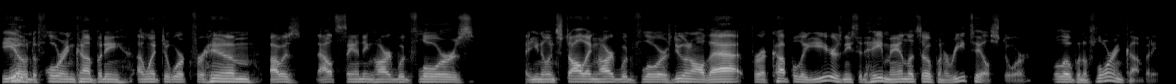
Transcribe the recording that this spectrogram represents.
He Mm. owned a flooring company. I went to work for him. I was outstanding hardwood floors, you know, installing hardwood floors, doing all that for a couple of years. And he said, Hey, man, let's open a retail store. We'll open a flooring company.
